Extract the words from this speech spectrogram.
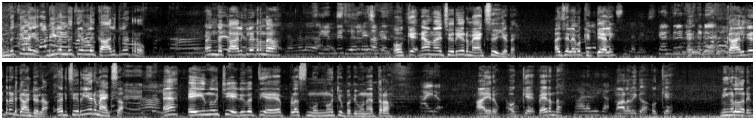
എന്തൊക്കെയാണ്? ഇതിൽ എന്തൊക്കെയുള്ളത് കാൽക്കുലേറ്ററോ? അതെന്താ? കാൽക്കുലേറ്റർ എന്താ? ഓക്കെ ഞാൻ ഒന്ന് ചെറിയൊരു മാക്സ് ചോദിക്കട്ടെ? അത് ചിലപ്പോ കിട്ടിയാൽ കാൽക്കുലേറ്റർ എടുക്കാൻ പറ്റൂല. ഒരു ചെറിയൊരു മാത്സാ ഏ? എഴുന്നൂറ്റി എഴുപത്തി ഏഴ് പ്ലസ് മുന്നൂറ്റി മുപ്പത്തി മൂന്ന് എത്ര? ആയിരം. ഓക്കെ പേരെന്താ? മാളവിക. മാളവിക. ഓക്കെ. നിങ്ങൾ പറയൂ.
